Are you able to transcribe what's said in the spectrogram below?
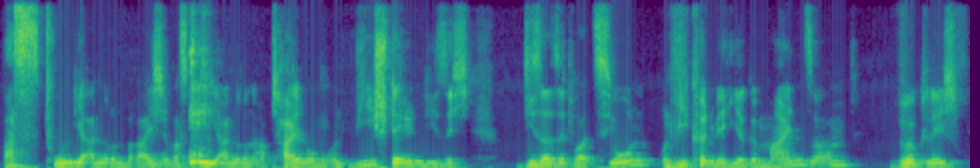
Was tun die anderen Bereiche? Was tun die anderen Abteilungen? Und wie stellen die sich dieser Situation? Und wie können wir hier gemeinsam wirklich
